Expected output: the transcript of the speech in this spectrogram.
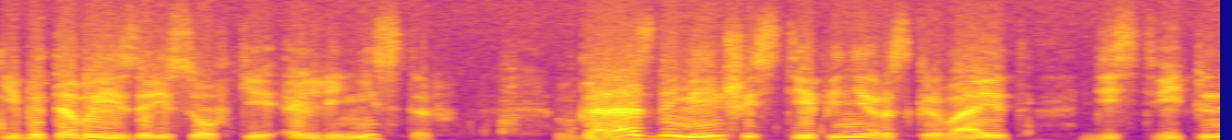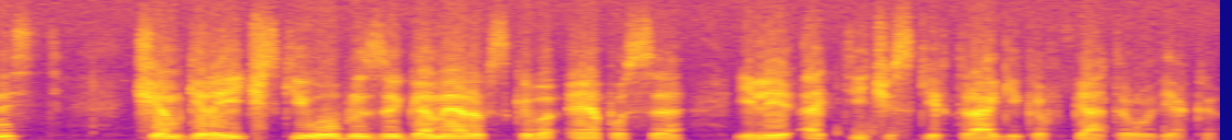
и бытовые зарисовки эллинистов в гораздо меньшей степени раскрывают действительность, чем героические образы гомеровского эпоса или аттических трагиков V века.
